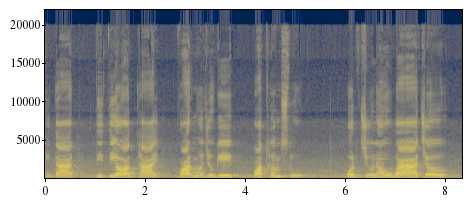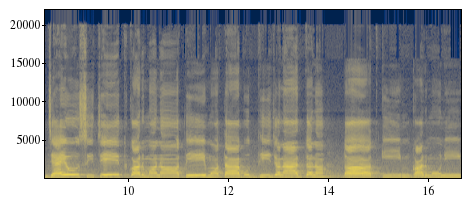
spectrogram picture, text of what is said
গীতার তৃতীয় অধ্যায়, কর্মযোগের প্রথম শ্লোক। অর্জুন উবাচ। জয়োসি চেত কর্মণ তে মতা বুদ্ধি জনার্দন, তৎ কিম কর্মণি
